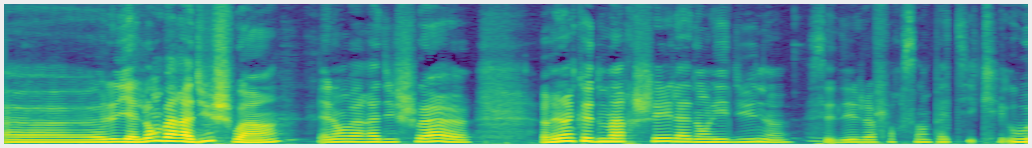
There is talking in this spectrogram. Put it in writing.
Euh, Il y a l'embarras du choix. hein. Il y a l'embarras du choix. euh, rien que de marcher là dans les dunes, c'est déjà fort sympathique. Ou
